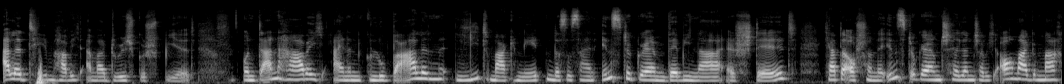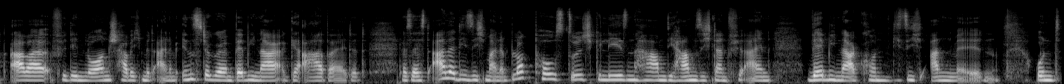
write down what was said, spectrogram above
alle Themen habe ich einmal durchgespielt. Und dann habe ich einen globalen Lead-Magneten, das ist ein Instagram-Webinar erstellt. Ich hatte auch schon eine Instagram-Challenge, habe ich auch mal gemacht, aber für den Launch habe ich mit einem Instagram-Webinar gearbeitet. Das heißt, alle, die sich meine Blogposts durchgelesen haben, die haben sich dann für ein Webinar konnten die sich anmelden. Und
